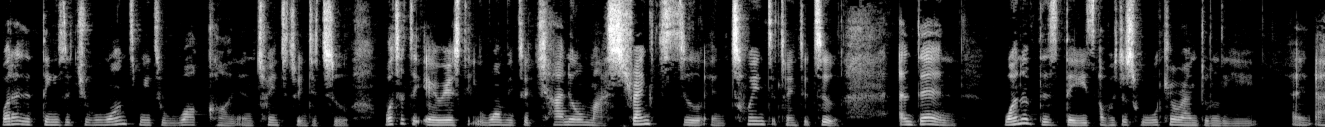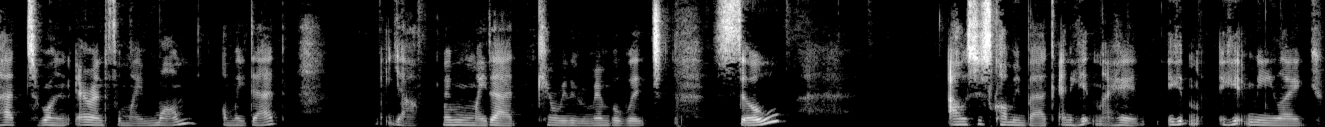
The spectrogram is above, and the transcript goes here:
What are the things that you want me to work on in 2022? What are the areas that you want me to channel my strength to in 2022? And then one of these days, I was just walking randomly and I had to run an errand for my mom or my dad. Yeah, my mom, my dad, can't really remember which. So I was just coming back and it hit my head. It hit, it hit me like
